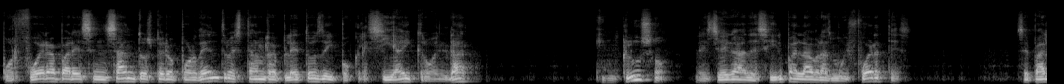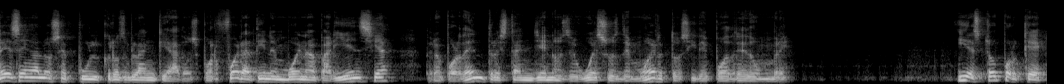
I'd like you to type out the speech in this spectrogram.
por fuera parecen santos, pero por dentro están repletos de hipocresía y crueldad. Incluso les llega a decir palabras muy fuertes, se parecen a los sepulcros blanqueados. Por fuera tienen buena apariencia, pero por dentro están llenos de huesos de muertos y de podredumbre. Y esto porque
